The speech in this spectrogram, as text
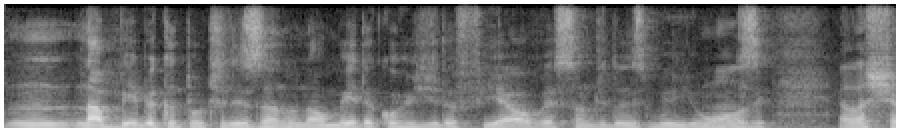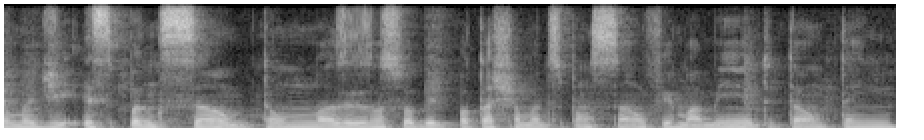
na Bíblia que eu estou utilizando, na Almeida Corrigida Fiel, versão de 2011, ela chama de expansão. Então, às vezes na sua Bíblia pode estar chamando de expansão, firmamento, então tem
